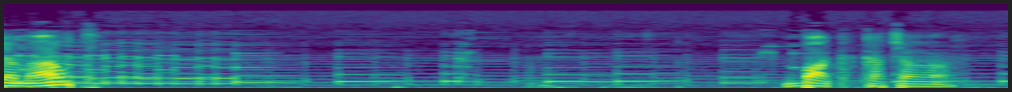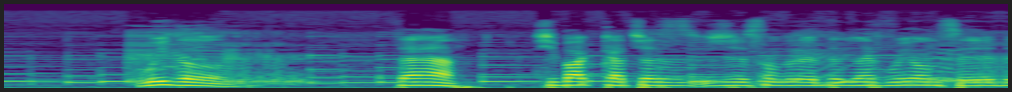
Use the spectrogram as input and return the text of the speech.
Jam out. Bug kacza. Weedle. Ta. Ci bug kacza, że są trochę denerwujący,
